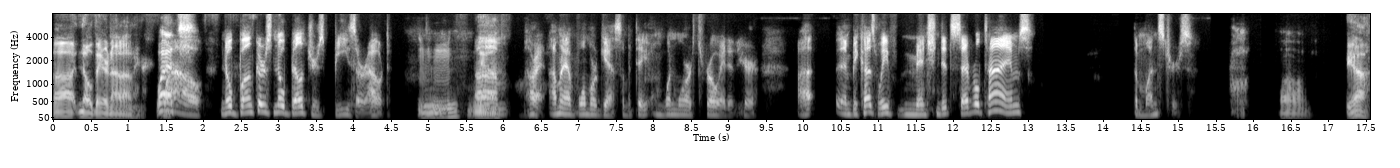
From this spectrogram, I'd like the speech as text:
uh, no, they are not on here. Wow. No bunkers, no Belchers. Bees are out. Mhm. Yeah. Um, all right. I'm going to have one more guess. I'm going to take one more throw at it here. Uh, and because we've mentioned it several times, the Munsters. Oh, yeah,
